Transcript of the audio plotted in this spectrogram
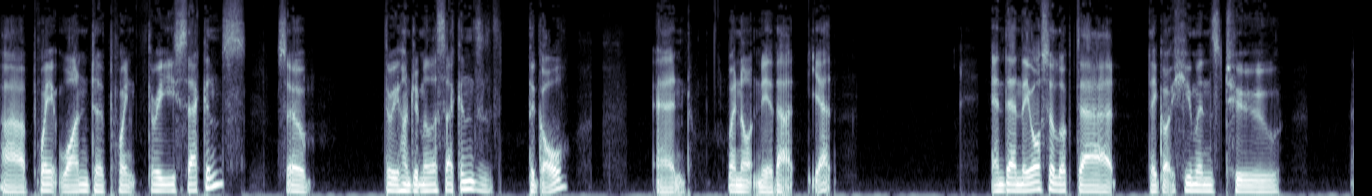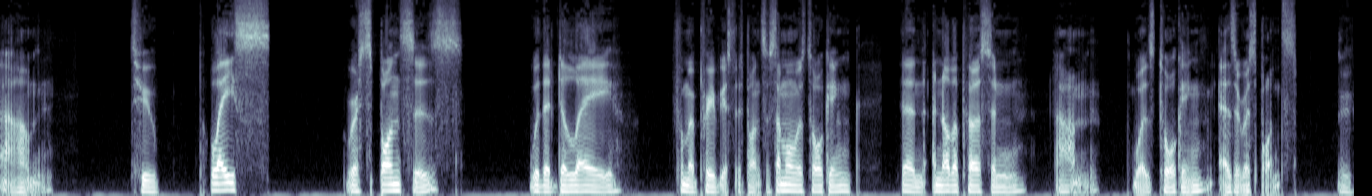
uh, 0.1 to 0.3 seconds. So 300 milliseconds is the goal, and we're not near that yet. And then they also looked at they got humans to um, to place responses with a delay from a previous response. So someone was talking, then another person um, was talking as a response, Mm.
